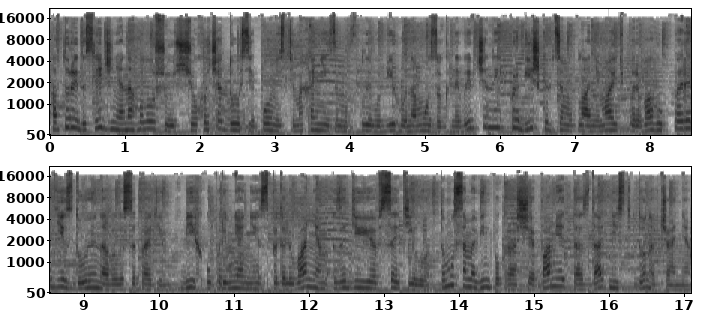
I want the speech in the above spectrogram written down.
Автори дослідження наголошують, що, хоча досі повністю механізм впливу бігу на мозок не вивчений, пробіжки в цьому плані мають перевагу перед їздою на велосипеді. Біг у порівнянні з педалюванням задіює все тіло, тому саме він покращує пам'ять та здатність здатність до навчання.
